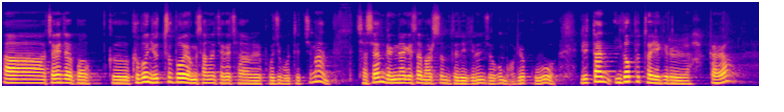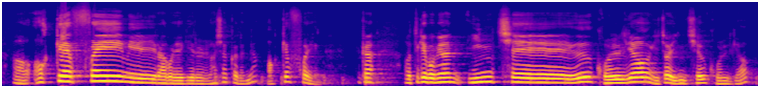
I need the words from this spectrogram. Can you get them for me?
아 제가 이제 뭐 그 그분 유튜버 영상을 제가 잘 보지 못했지만 자세한 맥락에서 말씀드리기는 조금 어렵고 일단 이것부터 얘기를 할까요? 어, 어깨 프레임이라고 얘기를 하셨거든요. 어깨 프레임. 그러니까 어떻게 보면 인체의 골격이죠. 인체의 골격.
